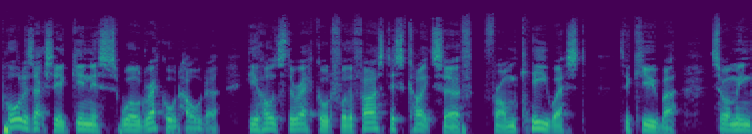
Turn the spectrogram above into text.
Paul is actually a Guinness World Record holder. He holds the record for the fastest kite surf from Key West to Cuba. So, I mean,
